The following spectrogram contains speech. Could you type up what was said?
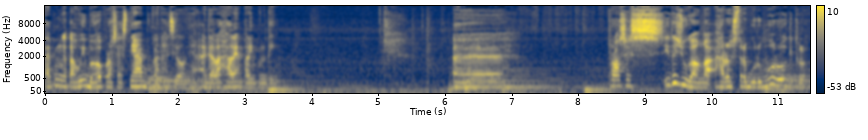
tapi mengetahui bahwa prosesnya bukan hasilnya adalah hal yang paling penting. Uh, proses itu juga nggak harus terburu-buru gitu loh.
